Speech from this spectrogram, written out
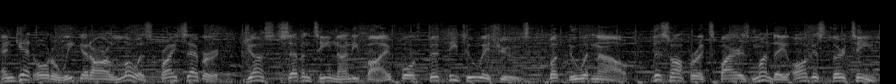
and get Auto Week at our lowest price ever, just $17.95 for 52 issues. But do it now. This offer expires Monday, August 13th.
